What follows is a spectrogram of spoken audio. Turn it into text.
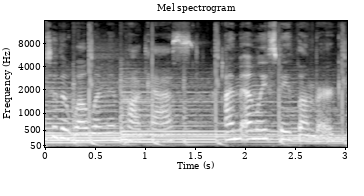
to the Well Women podcast. I'm Emily Spaeth Lumberg,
